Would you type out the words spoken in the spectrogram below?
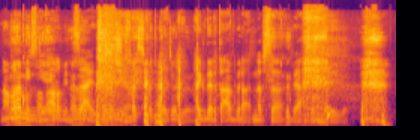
نعمل كورسات. عربي نساعد. تقدر تعبر عن نفسها بأحسن طريقة.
